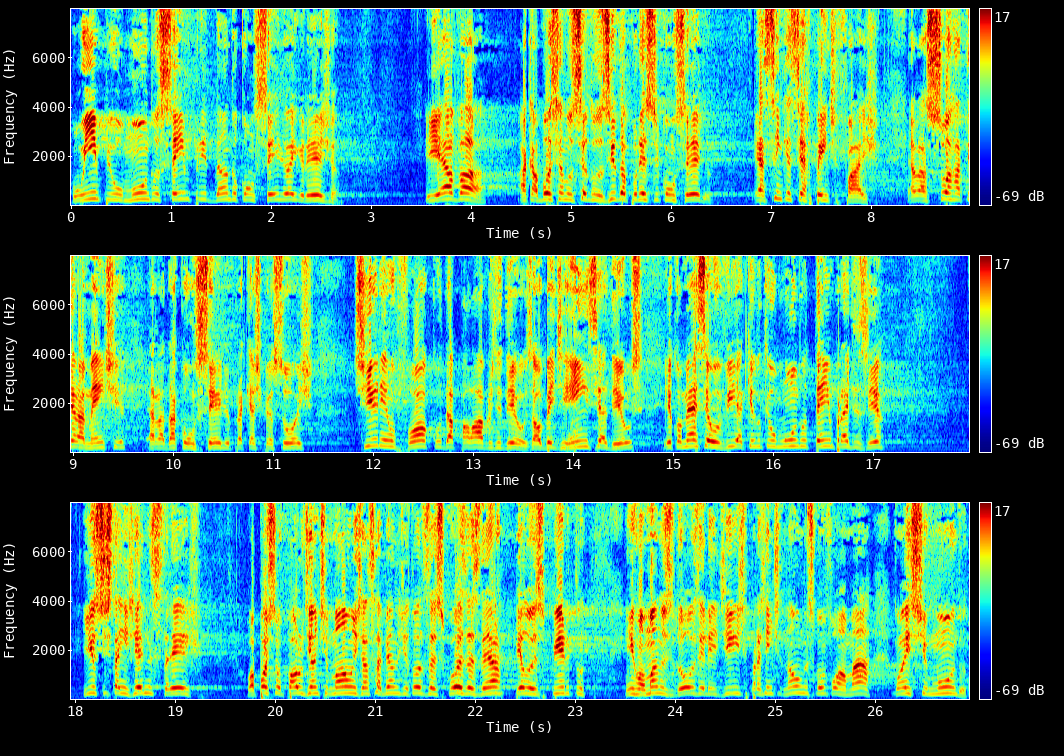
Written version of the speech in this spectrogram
O ímpio, o mundo sempre dando conselho à igreja. E Eva acabou sendo seduzida por esse conselho. É assim que a serpente faz. Ela sorrateiramente, ela dá conselho para que as pessoas tirem o foco da palavra de Deus, a obediência a Deus, e comecem a ouvir aquilo que o mundo tem para dizer. Isso está em Gênesis 3. O apóstolo Paulo, de antemão, já sabendo de todas as coisas, né, pelo Espírito, em Romanos 12, ele diz para a gente não nos conformar com este mundo,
